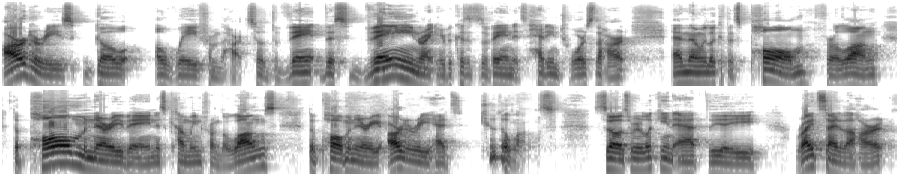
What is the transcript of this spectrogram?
arteries go away from the heart. So the vein, this vein right here, because it's a vein, it's heading towards the heart. And then we look at this palm for a lung. The pulmonary vein is coming from the lungs. The pulmonary artery heads to the lungs. So as we're looking at the right side of the heart,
